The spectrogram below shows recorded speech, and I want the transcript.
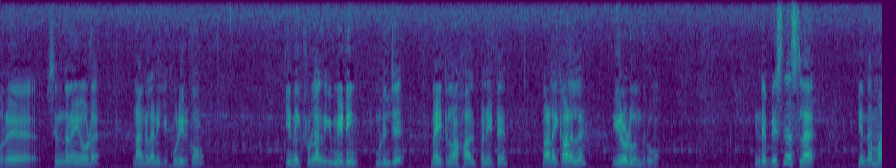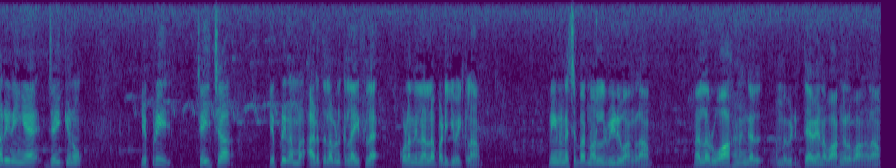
ஒரு சிந்தனையோடு நாங்களாம் இன்றைக்கி கூடியிருக்கோம். இன்றைக்கி ஃபுல்லாக இன்றைக்கி மீட்டிங் முடிஞ்சு நைட்டெல்லாம் ஹால் பண்ணிவிட்டு நாளைக்கு காலையில் ஈரோடு வந்துடுவோம் இந்த பிஸ்னஸில் எந்த மாதிரி நீங்கள் ஜெயிக்கணும்? எப்படி ஜெயிச்சா எப்படி நம்ம அடுத்த லெவலுக்கு லைஃப்பில் குழந்தைய நல்லா படிக்க வைக்கலாம்? நீங்கள் நினச்ச பாரு நல்ல வீடு வாங்கலாம். நல்ல ஒரு வாகனங்கள் நம்ம வீட்டுக்கு தேவையான வாகனங்கள் வாங்கலாம்.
